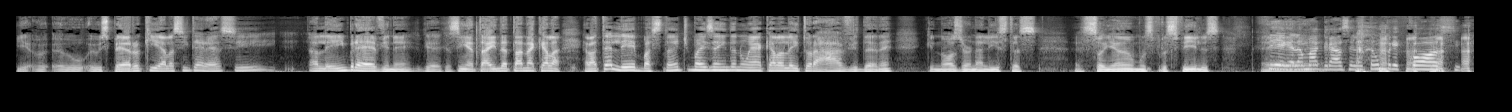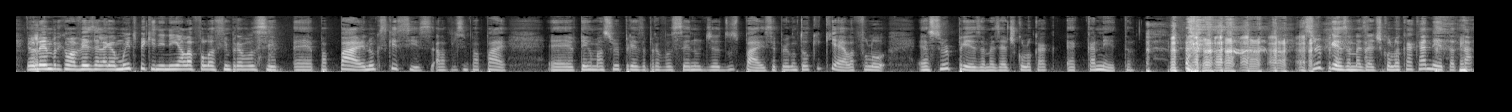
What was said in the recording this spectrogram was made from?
eu, eu, espero que ela se interesse a ler em breve, né? Assim, tá, ainda tá naquela. Ela até lê bastante, mas ainda não é aquela leitura ávida, né? Que nós jornalistas eh, sonhamos pros filhos. Fer, ela é uma graça, ela é tão precoce. Eu lembro que uma vez ela era muito pequenininha, ela falou assim pra você, é, papai, eu nunca esqueci isso. Ela falou assim, papai, é, eu tenho uma surpresa pra você no Dia dos Pais. Você perguntou o que que é? Ela falou, é surpresa, mas é de colocar é caneta. é surpresa, mas é de colocar caneta, tá?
